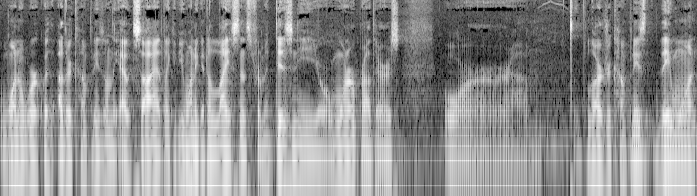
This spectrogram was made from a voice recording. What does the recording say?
want to work with other companies on the outside, like if you want to get a license from a Disney or Warner Brothers or um, larger companies, they want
